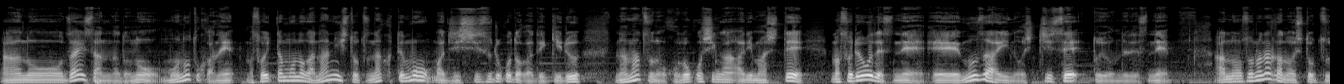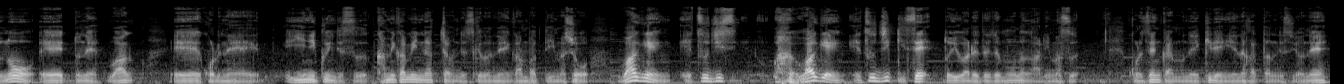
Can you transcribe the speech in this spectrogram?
あの財産などのものとかね、まあ、そういったものが何一つなくても、まあ、実施することができる7つの施しがありまして、まあ、それをですね、えー無罪の七世と呼んでですね、あの、その中の一つの、えーっとね、わ、えーこれね、言いにくいんです。カミカミになっちゃうんですけどね、頑張って言いましょう。和言越次、和言越次期世と言われているものがあります。これ前回もね、綺麗に言えなかったんですよね。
